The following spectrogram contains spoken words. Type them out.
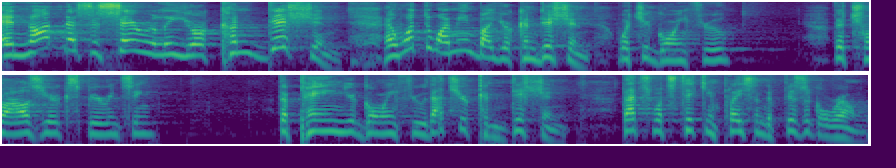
and not necessarily your condition. And what do I mean by your condition? What you're going through, the trials you're experiencing, the pain you're going through. That's your condition. That's what's taking place in the physical realm.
